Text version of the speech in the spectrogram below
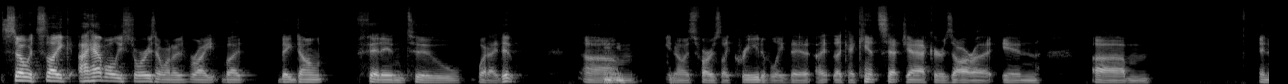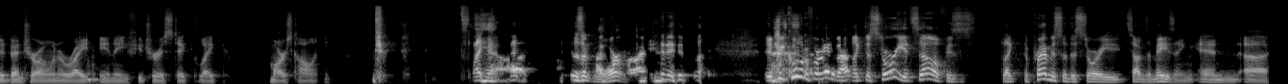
so it's like I have all these stories I want to write, but they don't fit into what I do. Mm-hmm. Um, mm-hmm you know, as far as like creatively, the I, like I can't set Jack or Zara in um an adventure I want to write in a futuristic like Mars colony. it's like yeah, that, it doesn't I, work. it's like, it'd be cool to write about. Like the story itself is like the premise of the story sounds amazing, and uh,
